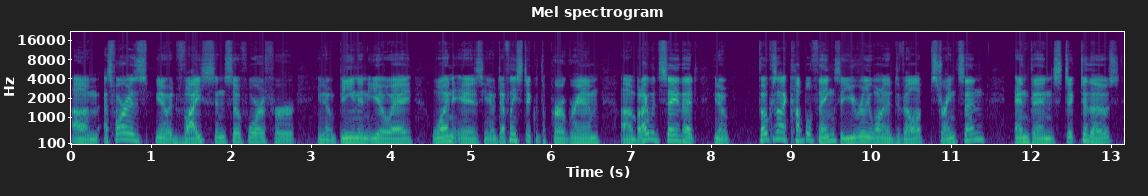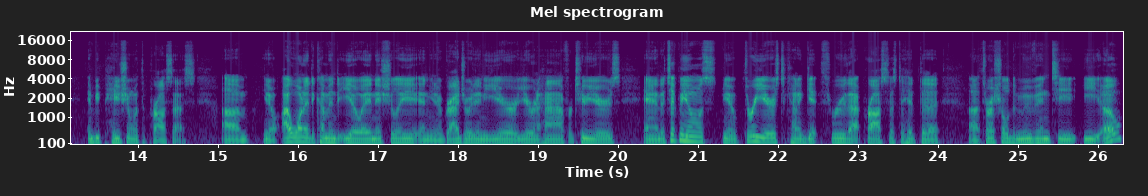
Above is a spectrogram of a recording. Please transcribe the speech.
Um, as far as you know, advice and so forth for you know being in EOA, one is you know definitely stick with the program. Um, but I would say that you know focus on a couple things that you really want to develop strengths in, and then stick to those and be patient with the process. Um, you know, I wanted to come into EOA initially and, you know, graduate in a year, a year and a half, or two years. And it took me almost, you know, three years to kind of get through that process to hit the uh, threshold to move into EO.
